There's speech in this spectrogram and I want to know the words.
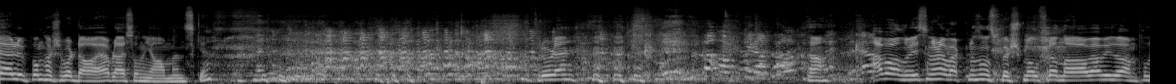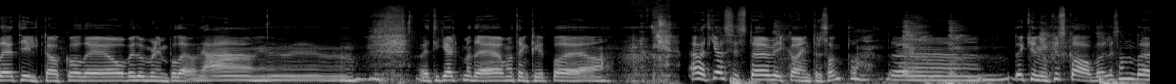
Jeg lurer på om kanskje det var da jeg blei sånn ja-menneske. tror det. Ja. Jeg vanligvis når det har vært noen spørsmål fra Nav ja, vil du være med på det tiltaket og det, og vil du bli med på det ja, Jeg vet ikke helt med det, jeg må tenke litt på det. Ja. Jeg vet ikke, jeg syns det virka interessant. Det, det, kunne jo ikke skade, liksom. Det,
